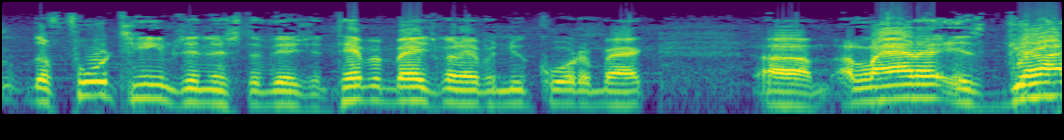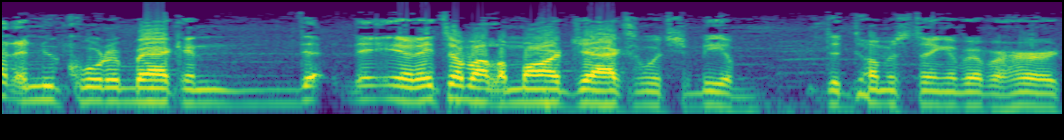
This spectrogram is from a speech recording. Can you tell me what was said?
let's- the four teams in this division. Tampa Bay's going to have a new quarterback. Um, Atlanta has got a new quarterback, and th- they, you know, they talk about Lamar Jackson, which should be a, the dumbest thing I've ever heard.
